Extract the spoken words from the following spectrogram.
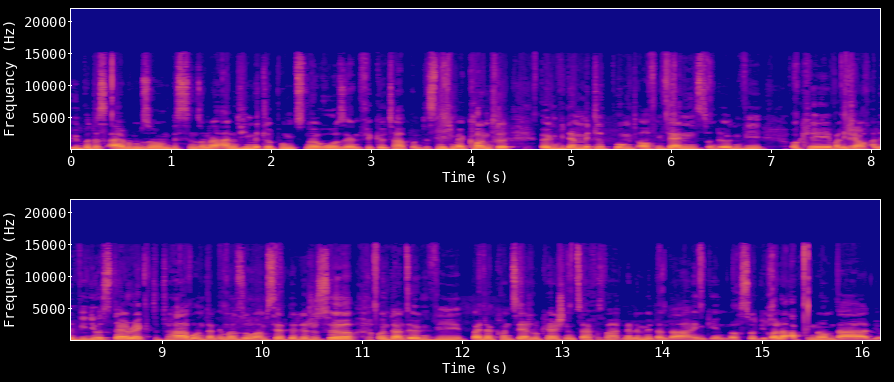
über das Album so ein bisschen so eine Anti-Mittelpunktsneurose entwickelt habe und es nicht mehr konnte, irgendwie der Mittelpunkt auf Events und irgendwie, okay, weil ich ja, ja auch alle Videos directed habe und dann immer so am Set der Regisseur und dann irgendwie bei der Konzertlocation im Zweifelsfall hat Nelle mir dann dahingehend noch so die Rolle abgenommen, da die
